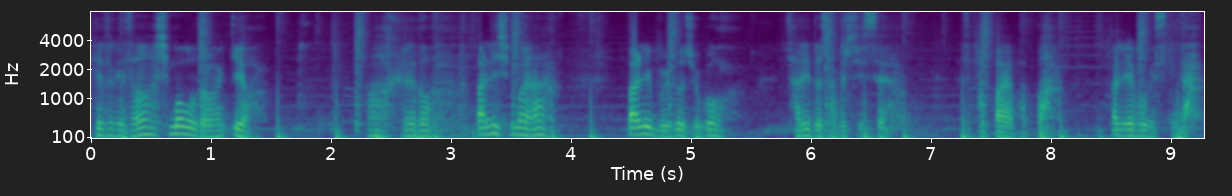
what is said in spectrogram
계속해서 심어보도록 할게요. 아, 그래도 빨리 심어야 빨리 물도 주고 자리도 잡을 수 있어요. 그래서 바빠요, 바빠. 빨리 해보겠습니다.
